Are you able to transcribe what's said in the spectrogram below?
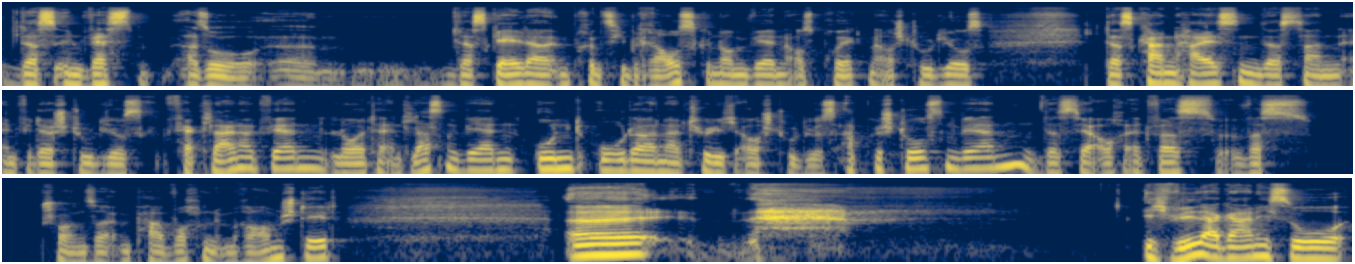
das Invest, also ähm, dass Gelder im Prinzip rausgenommen werden aus Projekten, aus Studios. Das kann heißen, dass dann entweder Studios verkleinert werden, Leute entlassen werden und oder natürlich auch Studios abgestoßen werden. Das ist ja auch etwas, was schon seit ein paar Wochen im Raum steht. Äh, ich will da gar nicht so,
